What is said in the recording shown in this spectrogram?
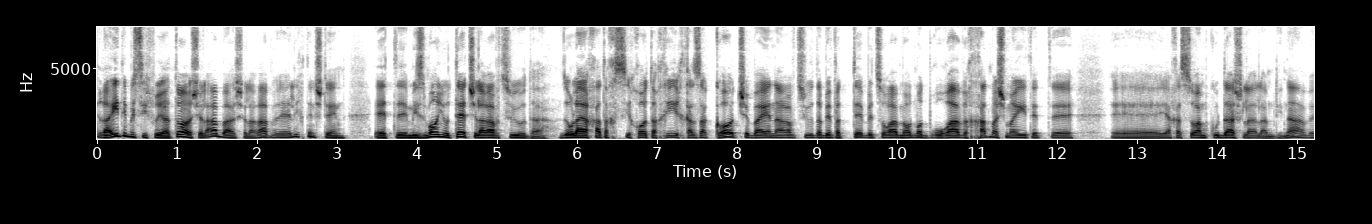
אה, ראיתי בספרייתו של אבא, של הרב אה, ליכטנשטיין, את אה, מזמור י"ט של הרב צבי יהודה. זו אולי אחת השיחות הכי חזקות שבהן הרב צבי יהודה מבטא בצורה מאוד מאוד ברורה וחד משמעית את יחסו המקודש למדינה. ו...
